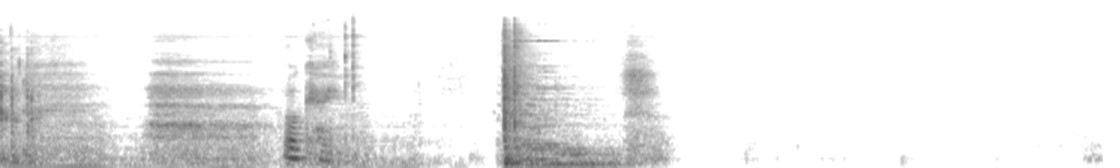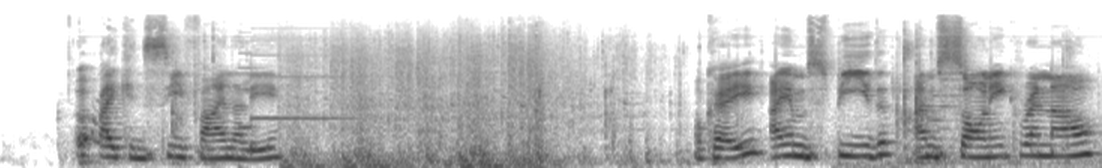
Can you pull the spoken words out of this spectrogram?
Okay. Oh, I can see finally. Okay, I am speed. I'm Sonic right now.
